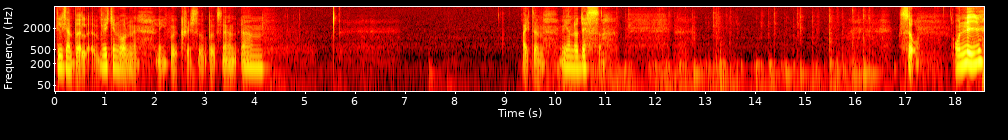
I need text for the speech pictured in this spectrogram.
till exempel, vilken var det nu? Linkbook, Crystal Books, um, item. Vi ändrar dessa. Så. Och nu,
